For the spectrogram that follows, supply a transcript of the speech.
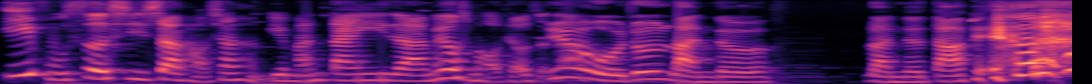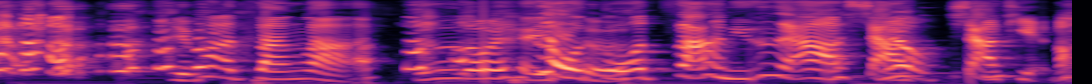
衣服色系上好像很也蛮单一的啊，没有什么好调整的啊、因为我就懒得懒得搭配，也怕脏啦，不是都会黑是有。多脏？你是怎样没夏有夏天哦？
